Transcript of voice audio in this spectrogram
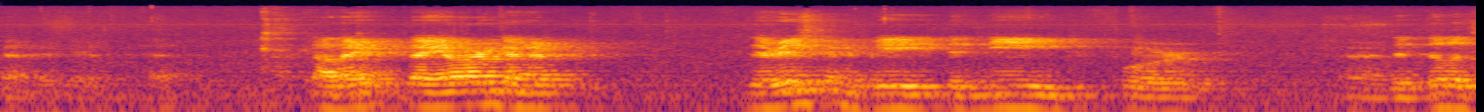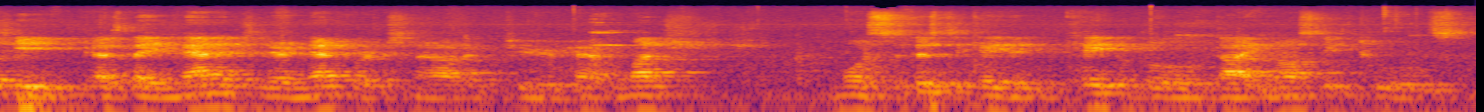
Uh, uh, Now, they, they are gonna, there is gonna be the need for uh, the ability, as they manage their networks now, to to have much more sophisticated, capable diagnostic tools,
